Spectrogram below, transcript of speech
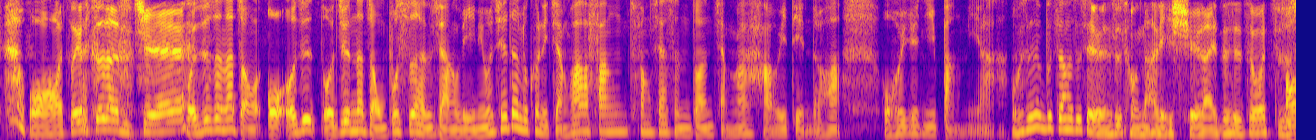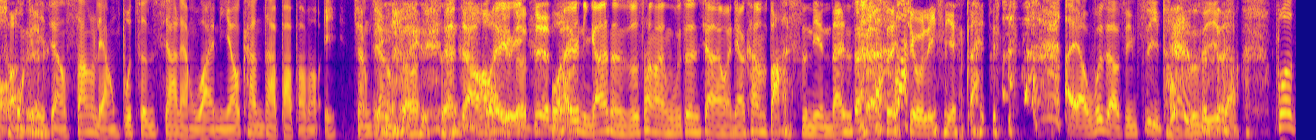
哇，这个真的很绝。我就是那种，我我就我就那种不是很想理你。我觉得如果你讲话放放下身段，讲话好一点的话，我会愿意帮你啦。我真的不知道这些人是从哪里学来这些这么直爽。哦我跟你讲，上梁不正下梁歪，你要看他爸爸妈妈。诶，这样讲的，这样讲的话我还以為會得罪人我还你刚刚想说上梁不正下梁歪，你要看八十年代，所以九零年代就是。哎呀，不小心自己捅自己一刀。不過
